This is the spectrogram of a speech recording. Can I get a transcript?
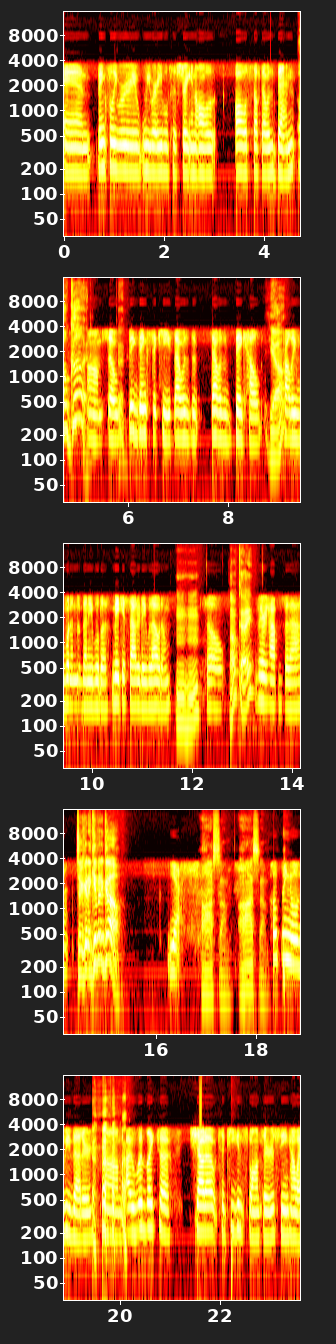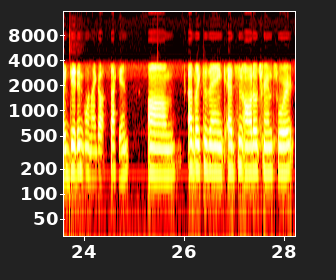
and thankfully we were we were able to straighten all all stuff that was bent. Oh, good. Um, so big thanks to Keith. That was the that was a big help. Yeah. Probably wouldn't have been able to make it Saturday without him. Mm-hmm. So Okay. very happy for that. So you're gonna give it a go. Yes. Awesome. Awesome. hoping it will be better. Um, I would like to shout out to Tegan sponsors, seeing how I didn't when I got second. Um, I'd like to thank Edson Auto Transport,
